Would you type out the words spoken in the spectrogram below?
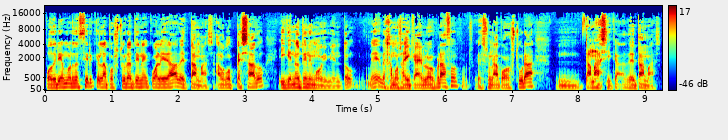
podríamos decir que la postura tiene cualidad de tamas, algo pesado y que no tiene movimiento. Dejamos ahí caer los brazos, es una postura mm, tamásica, de tamas.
